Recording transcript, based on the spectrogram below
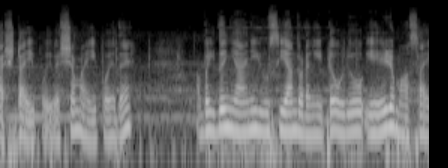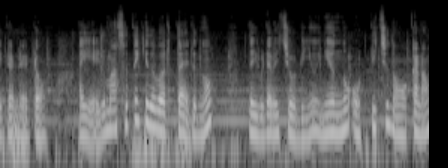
കഷ്ടമായിപ്പോയി വിഷമായി പോയതേ. അപ്പോൾ ഇത് ഞാൻ യൂസ് ചെയ്യാൻ തുടങ്ങിയിട്ട് ഒരു ഏഴ് മാസമായിട്ടുണ്ട് കേട്ടോ. ആ ഏഴ് മാസത്തേക്ക് ഇത് വെറുത്തായിരുന്നു. ഇവിടെ വെച്ച് ഒടിഞ്ഞു. ഇനിയൊന്ന് ഒട്ടിച്ച് നോക്കണം.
